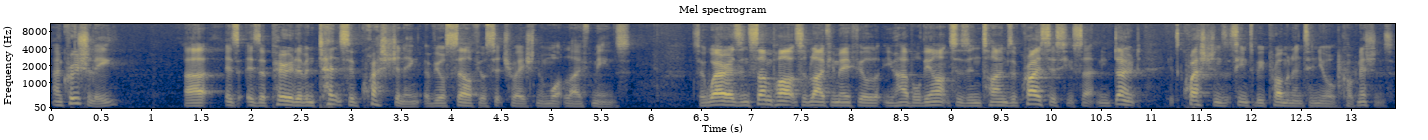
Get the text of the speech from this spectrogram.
And crucially, uh, is, is a period of intensive questioning of yourself, your situation, and what life means. So, whereas in some parts of life you may feel that you have all the answers in times of crisis, you certainly don't. It's questions that seem to be prominent in your cognitions.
